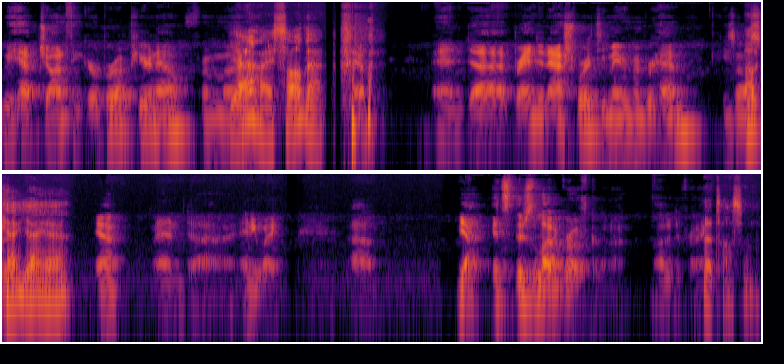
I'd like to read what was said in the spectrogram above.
we have Jonathan Gerber up here now from. Uh, yeah, I saw that. yeah. And uh, Brandon Ashworth, you may remember him. He's also okay. Yeah, yeah, yeah. And uh, anyway, um, yeah, it's there's a lot of growth going on, a lot of different. That's awesome.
